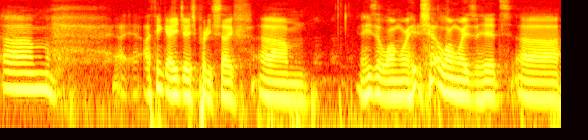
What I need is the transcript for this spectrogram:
Um, I, I think AJ's pretty safe. Um, he's a long way, a long ways ahead. Uh,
